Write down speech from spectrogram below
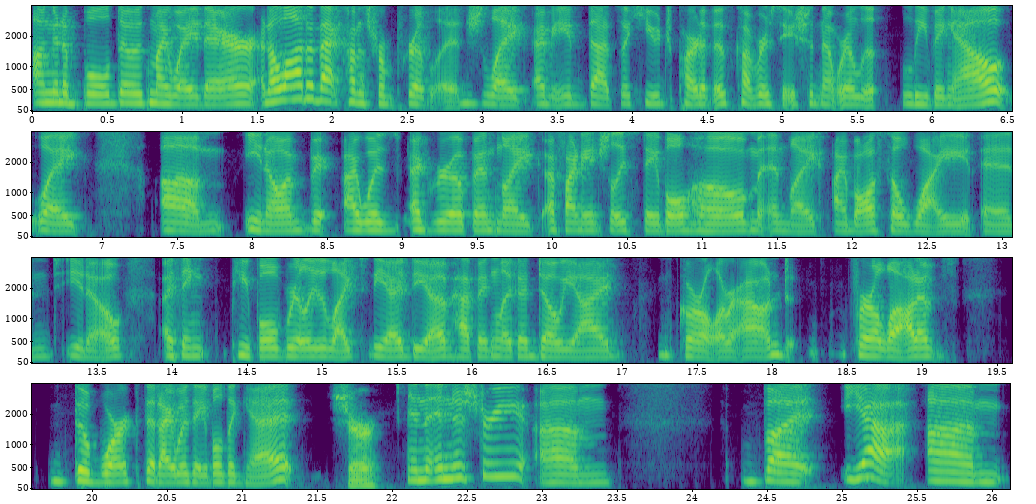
I'm going to bulldoze my way there. And a lot of that comes from privilege. Like, I mean, that's a huge part of this conversation that we're li- leaving out. Like, um, you know, I'm, I was, I grew up in like a financially stable home and like I'm also white. And, you know, I think people really liked the idea of having like a doughy eyed girl around for a lot of the work that I was able to get Sure. in the industry. Um, but yeah, um,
